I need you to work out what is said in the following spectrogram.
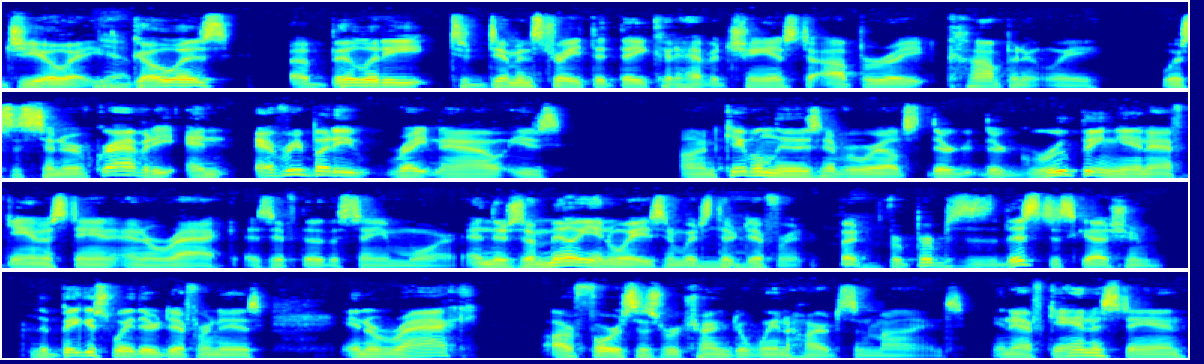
GOA. Yep. GOA's ability to demonstrate that they could have a chance to operate competently was the center of gravity. And everybody right now is on cable news and everywhere else, they're they're grouping in Afghanistan and Iraq as if they're the same war. And there's a million ways in which yeah. they're different. But for purposes of this discussion, the biggest way they're different is in Iraq, our forces were trying to win hearts and minds. In Afghanistan,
